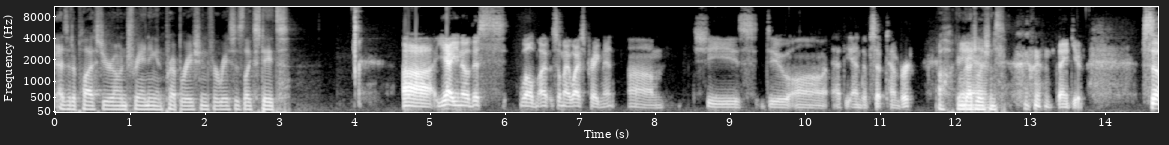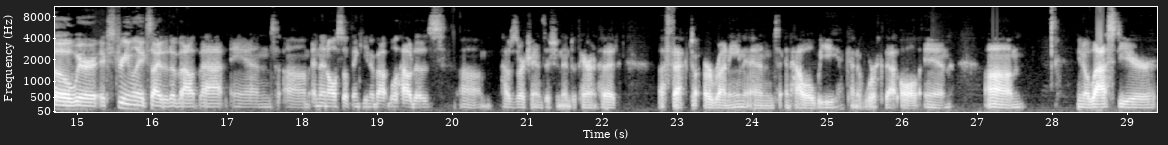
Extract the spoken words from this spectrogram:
as it applies to your own training and preparation for races like states. Uh, yeah, you know this. Well, my, so my wife's pregnant. Um, she's due uh, at the end of September, Oh, congratulations. And, thank you. So we're extremely excited about that, and um, and then also thinking about well, how does um, how does our transition into parenthood affect our running, and and how will we kind of work that all in? Um, you know, last year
